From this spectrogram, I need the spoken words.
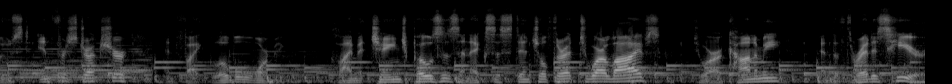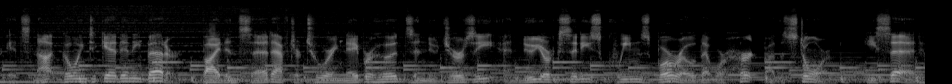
boost infrastructure and fight global warming. Climate change poses an existential threat to our lives, to our economy, and the threat is here. It's not going to get any better, Biden said after touring neighborhoods in New Jersey and New York City's Queensboro that were hurt by the storm. He said,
